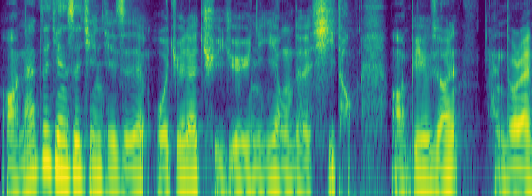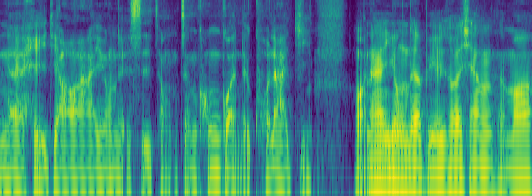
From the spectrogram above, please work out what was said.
哦。那这件事情其实我觉得取决于你用的系统哦，比如说。很多人的黑胶啊，用的是这种真空管的扩大机哦。那用的，比如说像什么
